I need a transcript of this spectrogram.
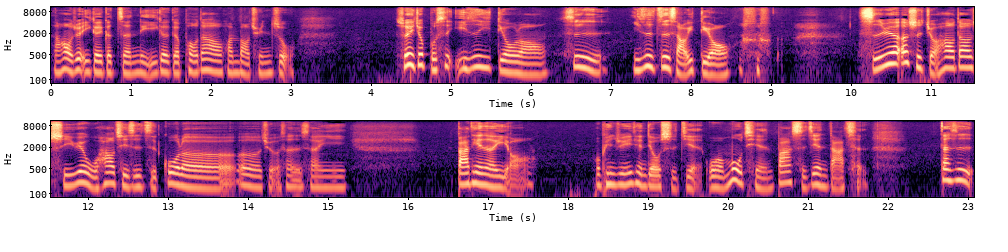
然后我就一个一个整理，一个一个抛到环保群组，所以就不是一日一丢咯，是一日至少一丢。十月二十九号到十一月五号，其实只过了二九三十三一八天而已哦。我平均一天丢十件，我目前八十件达成，但是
